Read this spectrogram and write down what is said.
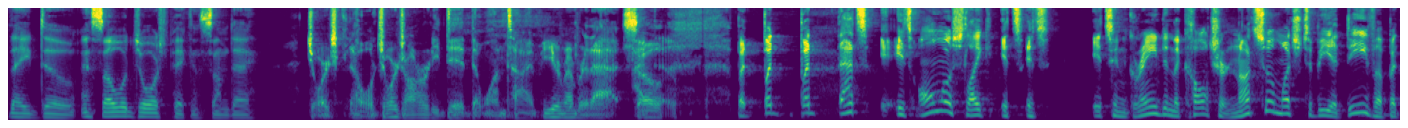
They do. And so will George Pickens someday. George, oh, George already did the one time. You remember that. So, but but but that's it's almost like it's it's it's ingrained in the culture, not so much to be a diva, but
